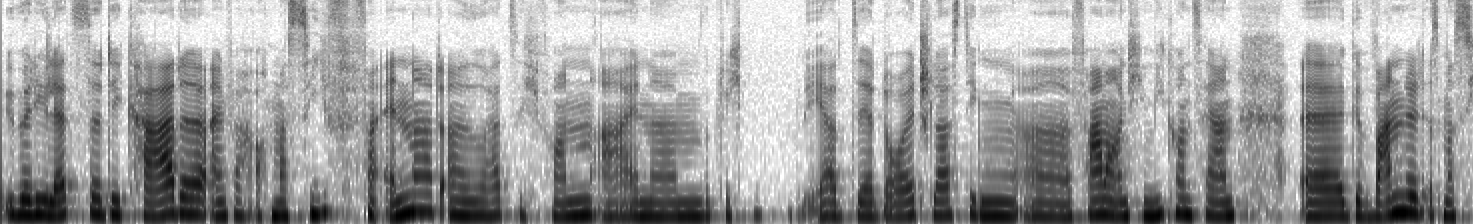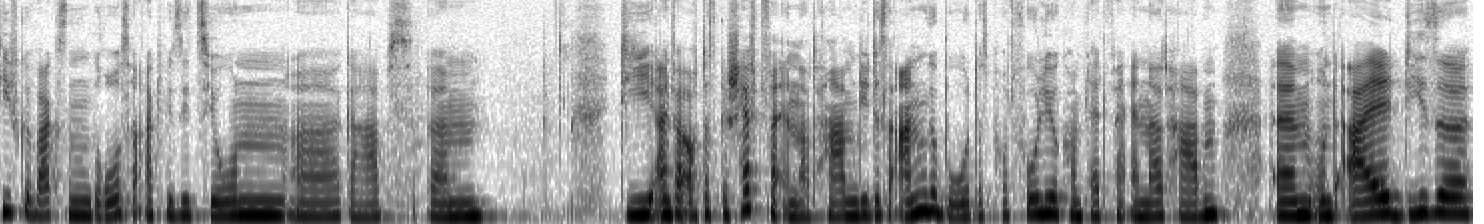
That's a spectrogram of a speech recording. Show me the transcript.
über die letzte Dekade einfach auch massiv verändert. Also hat sich von einem wirklich eher sehr deutschlastigen äh, Pharma- und Chemiekonzern äh, gewandelt, ist massiv gewachsen, große Akquisitionen äh, gab es. Ähm, die einfach auch das Geschäft verändert haben, die das Angebot, das Portfolio komplett verändert haben. Ähm, und all diese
